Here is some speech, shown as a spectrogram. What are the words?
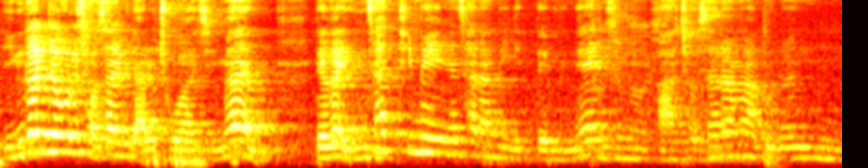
인간적으로 저 사람이 나를 좋아하지만 내가 인사팀에 있는 사람이기 때문에. 아 저 사람하고는 음.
